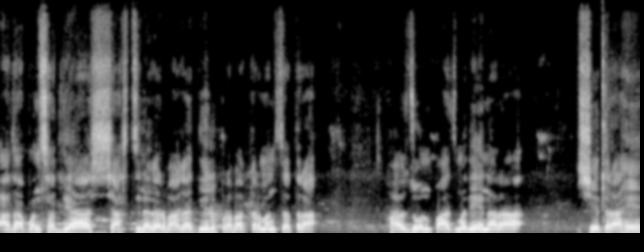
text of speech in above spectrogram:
आता आपण सध्या शास्त्रीनगर भागातील प्रभाग क्रमांक सतरा हा झोन पाचमध्ये येणारा क्षेत्र आहे.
